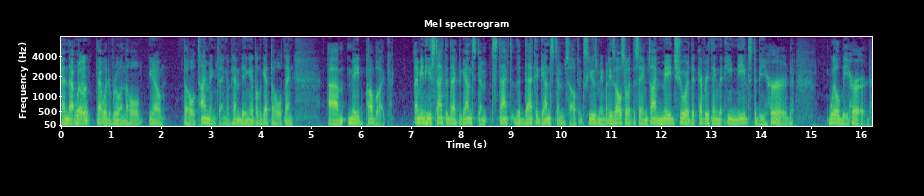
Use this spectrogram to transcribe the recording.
and that would have, that would have ruined the whole you know the whole timing thing of him being able to get the whole thing um, made public. I mean, he stacked the deck against him, stacked the deck against himself. Excuse me, but he's also at the same time made sure that everything that he needs to be heard will be heard.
